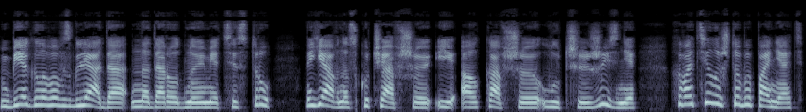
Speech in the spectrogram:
Беглого взгляда на дородную медсестру, явно скучавшую и алкавшую лучшей жизни, хватило, чтобы понять,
